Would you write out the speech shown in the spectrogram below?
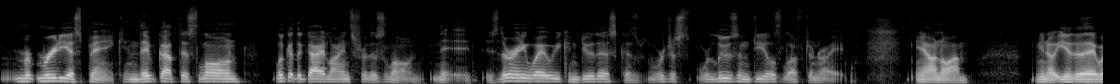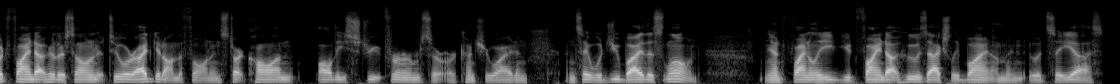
Meridias Bank, and they've got this loan. Look at the guidelines for this loan. Is there any way we can do this? Because we're just we're losing deals left and right. You know, I'm, you know, either they would find out who they're selling it to, or I'd get on the phone and start calling all these street firms or, or countrywide and and say, "Would you buy this loan?" And finally, you'd find out who was actually buying them, and it would say yes.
